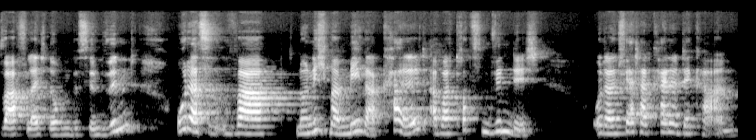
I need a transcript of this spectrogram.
war vielleicht noch ein bisschen Wind oder es war noch nicht mal mega kalt, aber trotzdem windig. Und dein Pferd hat keine Decke an.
